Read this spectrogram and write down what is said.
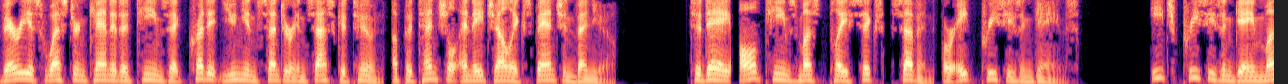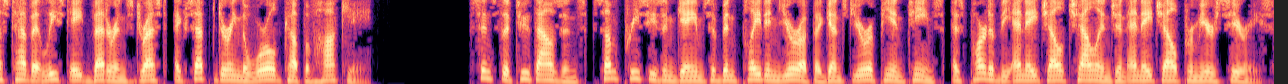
various Western Canada teams at Credit Union Centre in Saskatoon, a potential NHL expansion venue. Today, all teams must play six, seven, or eight preseason games. Each preseason game must have at least eight veterans dressed, except during the World Cup of Hockey. Since the 2000s, some preseason games have been played in Europe against European teams, as part of the NHL Challenge and NHL Premier Series.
